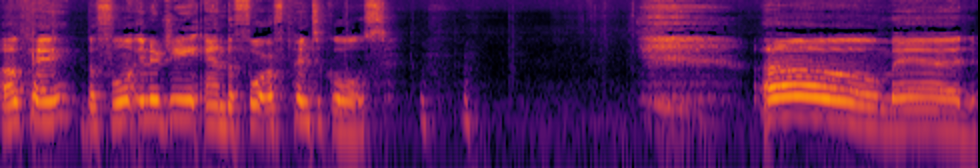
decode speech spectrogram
Okay, the Fool energy and the Four of Pentacles. oh, man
